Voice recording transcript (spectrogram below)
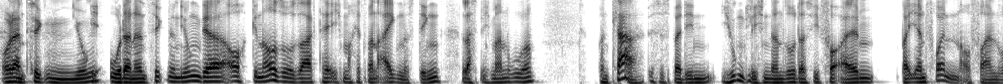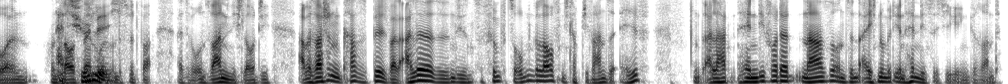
Oder einen zickenden Jungen. Oder einen zickenden Jungen, der auch genauso sagt, hey, ich mache jetzt mein eigenes Ding, lass mich mal in Ruhe. Und klar ist es bei den Jugendlichen dann so, dass sie vor allem bei ihren Freunden auffallen wollen und Natürlich. laut sein wollen. Und das wird, also bei uns waren die nicht laut. Die, aber es war schon ein krasses Bild, weil alle, sie sind, die sind zu fünf so rumgelaufen. Ich glaube, die waren so elf. Und alle hatten ein Handy vor der Nase und sind eigentlich nur mit ihren Handys durch die Gegend gerannt.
